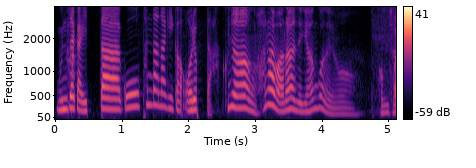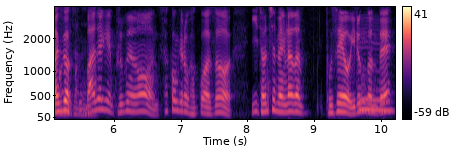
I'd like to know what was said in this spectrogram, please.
문제가 있다고 판단하기가 어렵다. 그냥 하나만한 얘기 한 거네요. 검찰 아 그러니까 관계자는. 만약에 그러면 사건 기록 갖고 와서 이 전체 맥락은 보세요 이런 음. 건데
